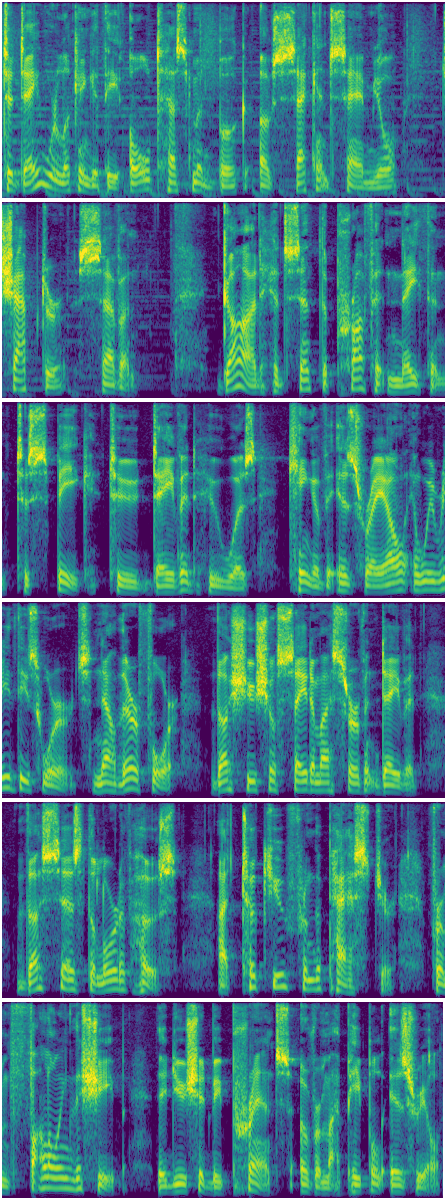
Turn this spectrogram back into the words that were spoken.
Today we're looking at the Old Testament book of 2 Samuel, chapter 7. God had sent the prophet Nathan to speak to David, who was king of Israel, and we read these words. Now therefore, thus you shall say to my servant David, Thus says the Lord of hosts, I took you from the pasture, from following the sheep that you should be prince over my people Israel.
